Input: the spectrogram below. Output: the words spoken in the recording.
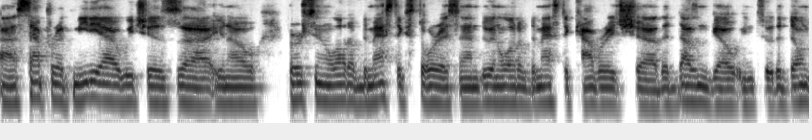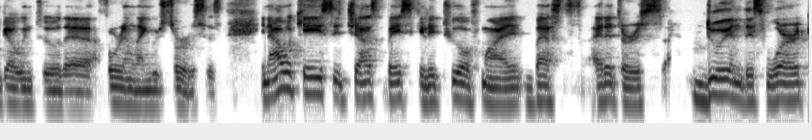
uh, separate media which is uh, you know pursuing a lot of domestic stories and doing a lot of domestic coverage uh, that doesn't go into that don't go into the foreign language services. In our case, it's just basically two of my best editors doing this work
